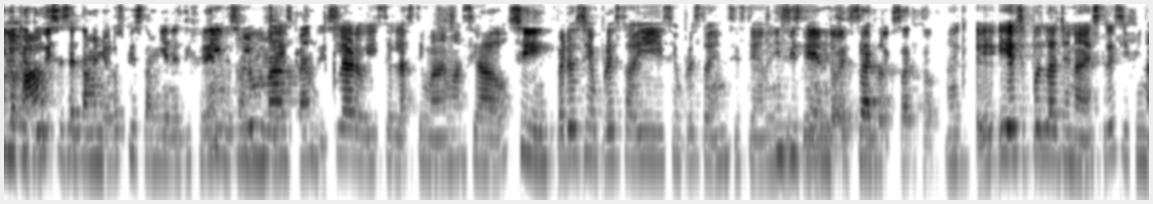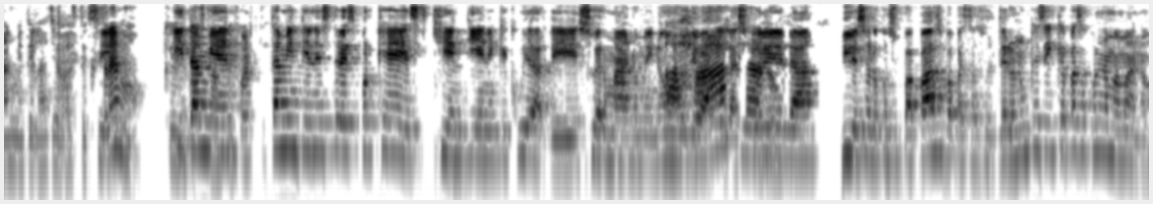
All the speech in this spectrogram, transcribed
Y lo que tú dices, el tamaño de los pies también es diferente, son más grandes. Claro, y se lastima demasiado. Sí. Pero siempre está ahí, siempre está insistiendo, insistiendo. exacto, exacto. Eh, y eso pues la llena de estrés y finalmente la lleva a este extremo. Y también, también tiene estrés porque es quien tiene que cuidar de su hermano menor, llevarlo a la escuela, vive solo con su papá, su papá está soltero, nunca sé qué pasa con la mamá, ¿no?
